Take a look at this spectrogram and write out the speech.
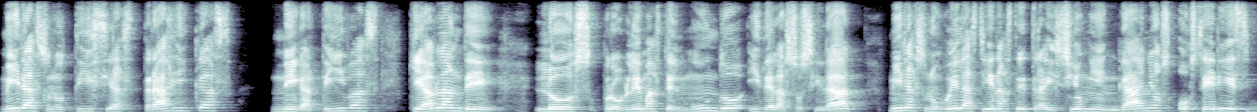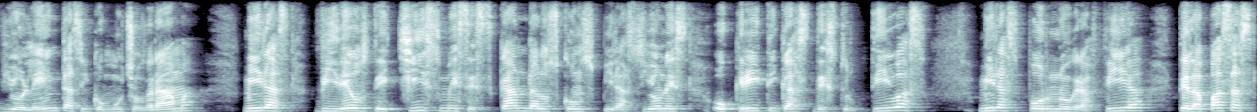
Miras noticias trágicas, negativas, que hablan de los problemas del mundo y de la sociedad. Miras novelas llenas de traición y engaños o series violentas y con mucho drama. Miras videos de chismes, escándalos, conspiraciones o críticas destructivas. Miras pornografía, te la pasas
